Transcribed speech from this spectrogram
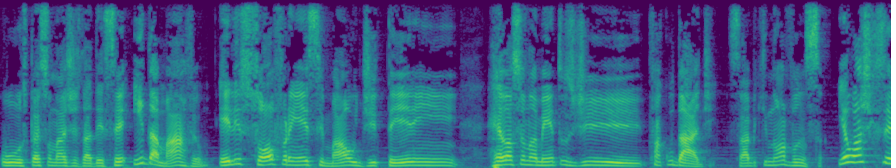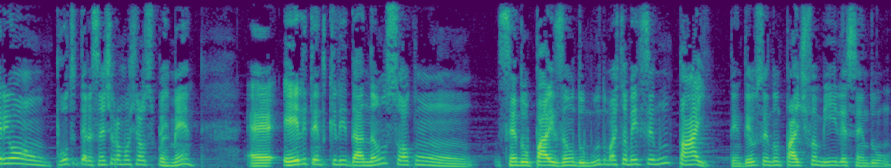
os personagens da DC e da Marvel, eles sofrem esse mal de terem relacionamentos de faculdade, sabe, que não avança. E eu acho que seria um ponto interessante pra mostrar o Superman é, ele tendo que lidar não só com sendo o paizão do mundo, mas também sendo um pai, entendeu? Sendo um pai de família, sendo um,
